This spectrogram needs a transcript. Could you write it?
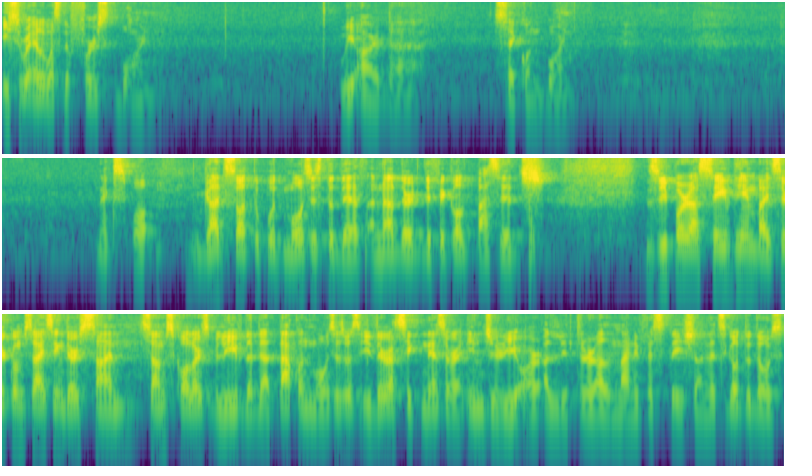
Israel was the firstborn. We are the secondborn. Next po. God sought to put Moses to death, another difficult passage. Zipporah saved him by circumcising their son. Some scholars believe that the attack on Moses was either a sickness or an injury or a literal manifestation. Let's go to those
